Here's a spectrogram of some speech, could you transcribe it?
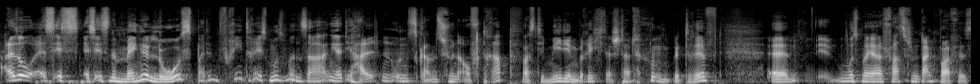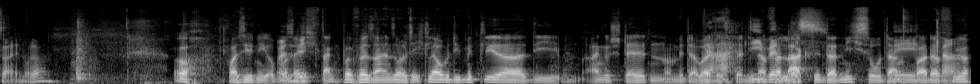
also es ist es ist eine Menge los bei den Friedrichs, muss man sagen. Ja, die halten uns ganz schön auf Trab, was die Medienberichterstattung betrifft. Äh, muss man ja fast schon dankbar für sein, oder? Oh, weiß ich nicht, ob weiß man da dankbar für sein sollte. Ich glaube, die Mitglieder, die Angestellten und Mitarbeiter ja, des Berliner Verlags sind da nicht so dankbar nee, dafür.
